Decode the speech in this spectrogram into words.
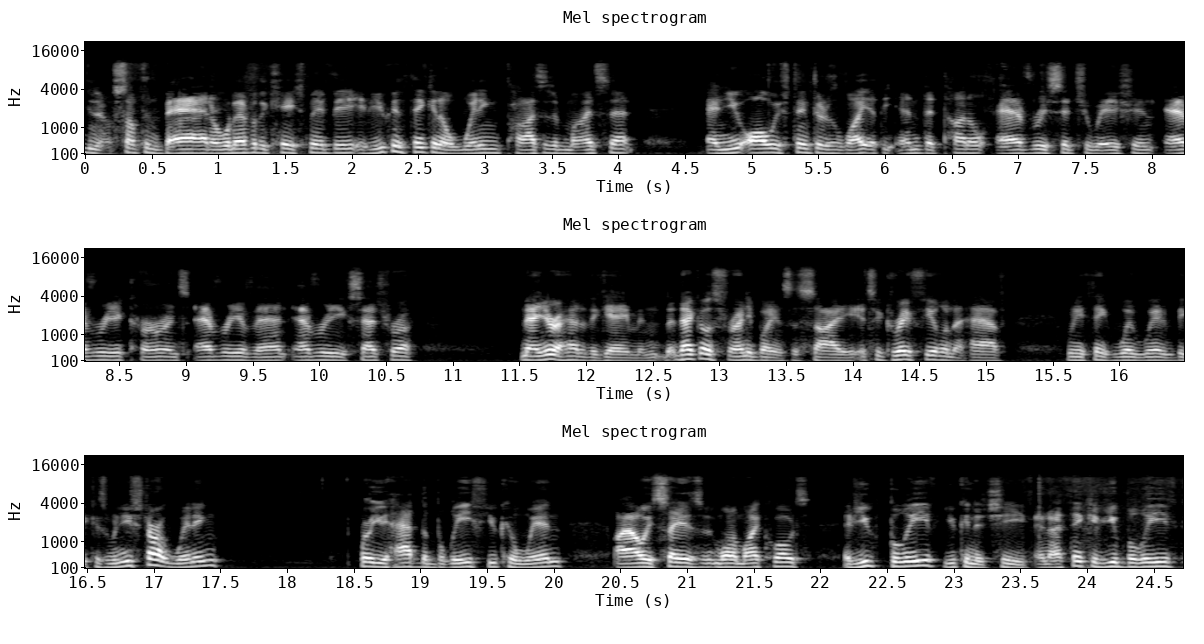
you know something bad or whatever the case may be, if you can think in a winning, positive mindset, and you always think there's light at the end of the tunnel, every situation, every occurrence, every event, every etc. Man, you're ahead of the game, and that goes for anybody in society. It's a great feeling to have when you think win-win because when you start winning, or you have the belief you can win, I always say this is one of my quotes. If you believe, you can achieve. And I think if you believe,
